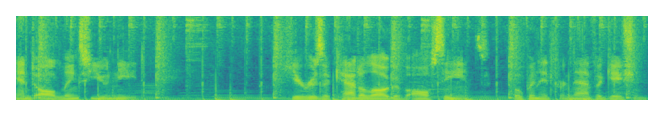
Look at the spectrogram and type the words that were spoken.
and all links you need. Here is a catalog of all scenes, open it for navigation.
